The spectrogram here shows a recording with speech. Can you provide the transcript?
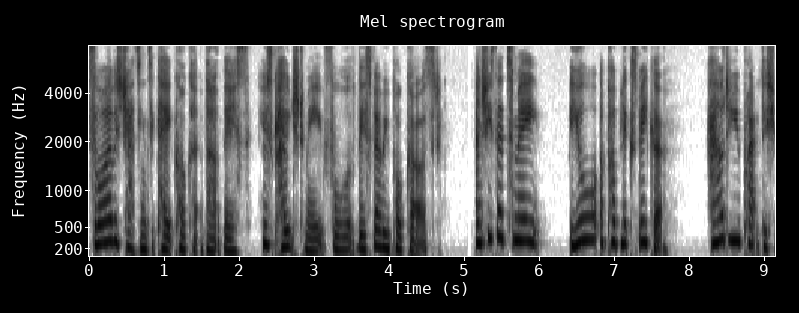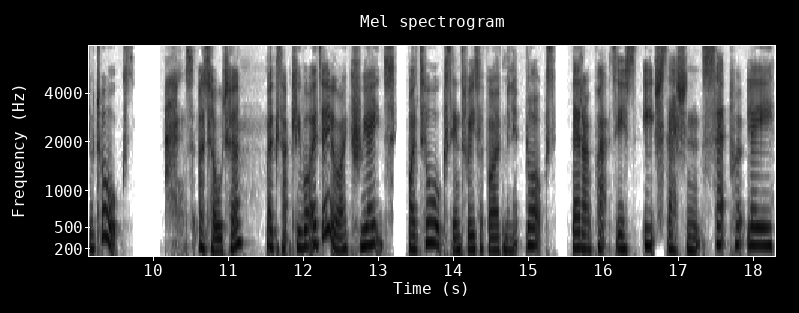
So I was chatting to Kate Cocker about this, who's coached me for this very podcast. And she said to me, You're a public speaker. How do you practice your talks? And I told her exactly what I do. I create my talks in three to five minute blocks. Then I practice each session separately.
